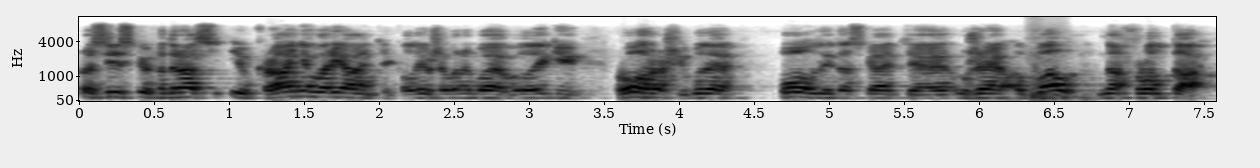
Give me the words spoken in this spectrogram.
Російської Федерації, і в крайньому варіанті, коли вже вони буде великий програш і буде повний так сказати, е, уже обвал на фронтах.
